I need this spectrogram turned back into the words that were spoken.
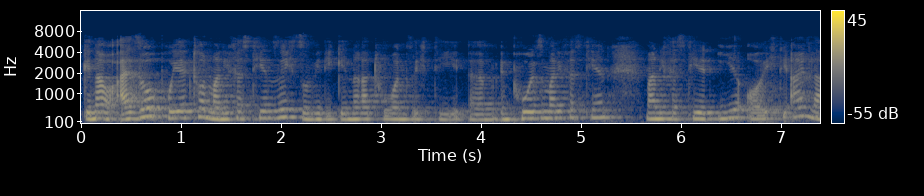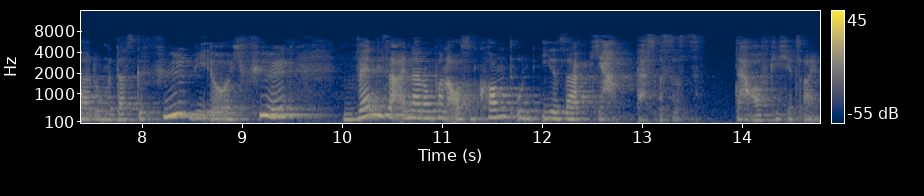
Genau, also Projektoren manifestieren sich, so wie die Generatoren sich die ähm, Impulse manifestieren, manifestiert ihr euch die Einladungen. Das Gefühl, wie ihr euch fühlt, wenn diese Einladung von außen kommt und ihr sagt, ja, das ist es, darauf gehe ich jetzt ein.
